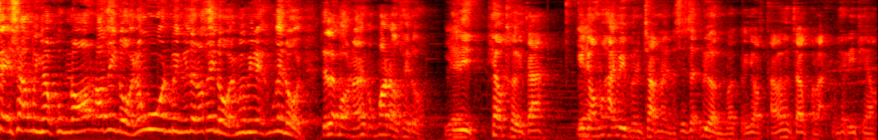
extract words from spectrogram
Tại sao mình học cùng nó nó thay đổi nó ngu hơn mình bây giờ nó thay đổi mà mình lại không thay đổi? Thế là bọn nó cũng bắt đầu thay đổi. Yeah. thì theo thời gian cái Yeah. nhóm 20 phần trăm này nó sẽ dẫn đường và cái nhóm 80 phần trăm còn lại cũng sẽ đi theo.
